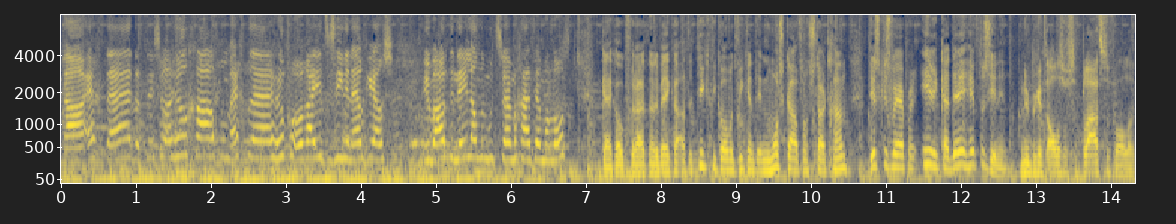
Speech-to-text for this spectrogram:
Nou, echt hè. Dat is wel heel gaaf om echt uh, heel veel oranje te zien. En elke keer als überhaupt een Nederlander moet zwemmen, gaat het helemaal los. Kijken ook vooruit naar de WK Atletiek die komend weekend in Moskou van start gaan. Discuswerper Erika D. heeft er zin in. Nu begint alles op zijn plaats te vallen.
